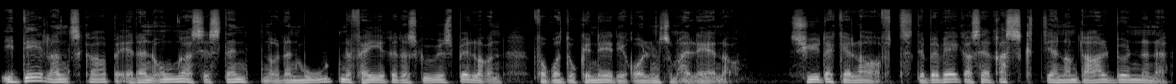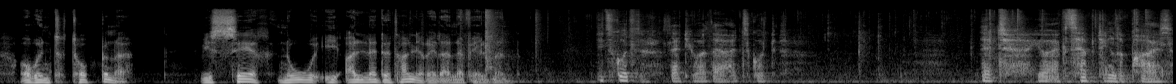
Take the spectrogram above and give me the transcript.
I det landskapet er den unge assistenten og den modne, feirede skuespilleren for å dukke ned i rollen som Helena. Skydekket er lavt, det beveger seg raskt gjennom dalbunnene og rundt toppene. Vi ser noe i alle detaljer i denne filmen. It's good that you are there. It's good that you're accepting the prize.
